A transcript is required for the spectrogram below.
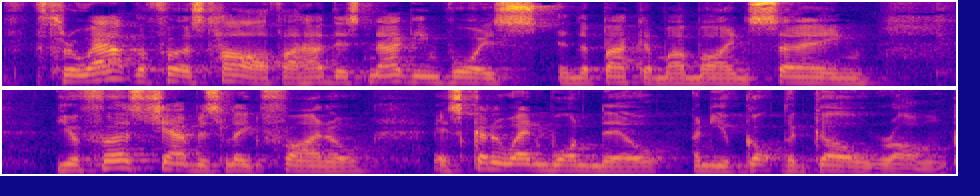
throughout the first half, I had this nagging voice in the back of my mind saying, Your first Champions League final, it's going to end 1 0, and you've got the goal wrong.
